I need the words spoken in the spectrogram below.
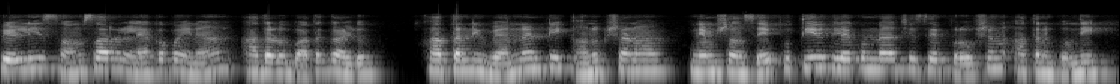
పెళ్ళి సంసారం లేకపోయినా అతడు బతకగలడు. అతన్ని వెన్నంటి అనుక్షణం నిమిషం సేపు తీరిక లేకుండా చేసే ప్రొఫెషన్ అతనికుంది.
